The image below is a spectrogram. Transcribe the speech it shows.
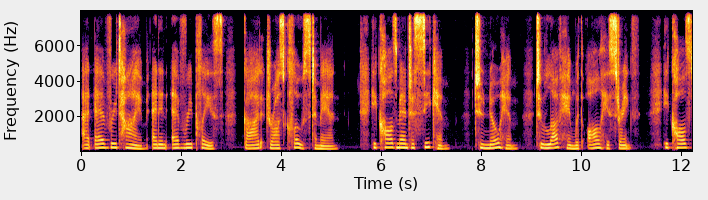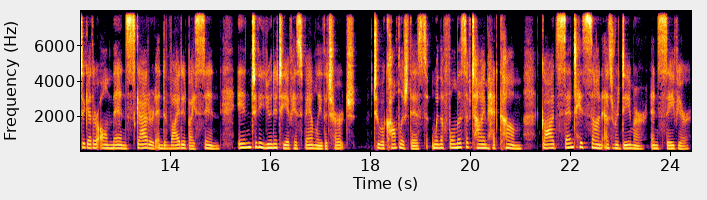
at every time and in every place, God draws close to man. He calls man to seek him, to know him, to love him with all his strength. He calls together all men scattered and divided by sin into the unity of his family, the church. To accomplish this, when the fullness of time had come, God sent his Son as Redeemer and Savior.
